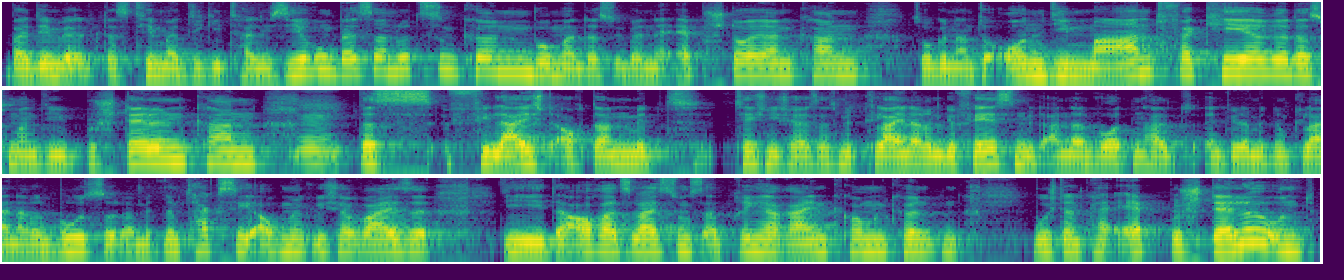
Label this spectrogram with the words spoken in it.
bei denen wir das Thema Digitalisierung besser nutzen können wo man das über eine App steuern kann, sogenannte On-Demand-Verkehre, dass man die bestellen kann, mhm. das vielleicht auch dann mit, technisch heißt das mit kleineren Gefäßen, mit anderen Worten halt entweder mit einem kleineren Bus oder mit einem Taxi auch möglicherweise, die da auch als Leistungserbringer reinkommen könnten, wo ich dann per App bestelle und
